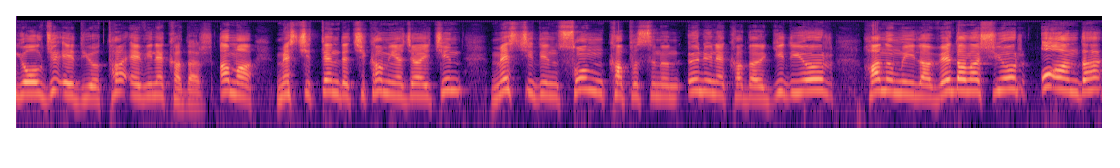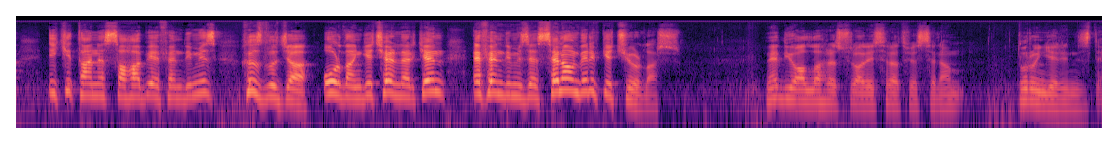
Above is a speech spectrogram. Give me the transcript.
yolcu ediyor ta evine kadar ama mescitten de çıkamayacağı için mescidin son kapısının önüne kadar gidiyor hanımıyla vedalaşıyor o anda iki tane sahabi efendimiz hızlıca oradan geçerlerken efendimize selam verip geçiyorlar. Ne diyor Allah Resulü aleyhissalatü vesselam durun yerinizde.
